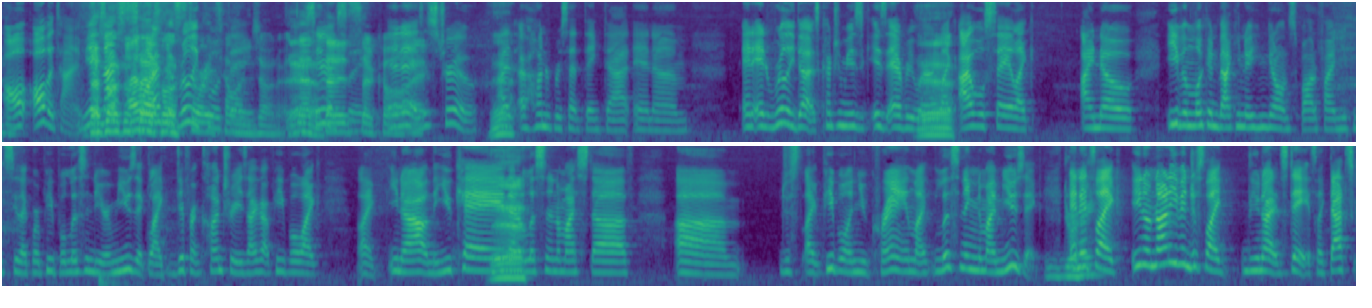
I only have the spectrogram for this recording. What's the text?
all, all the time. Yeah, That's that's, what I that's, a really cool storytelling thing. genre. Yeah. That- that Seriously, is so cool. It is. I- It's true. Yeah. I 100% think that, and um, and it really does. Country music is everywhere. Yeah. Like I will say, like I know, even looking back, you know, you can get on Spotify and you can see like where people listen to your music, like different countries. I got people like like you know out in the UK that are listening to my stuff. Um, just like people in Ukraine, like listening to my music, and it's like you know, not even just like the United States, like that's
